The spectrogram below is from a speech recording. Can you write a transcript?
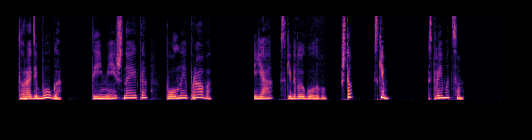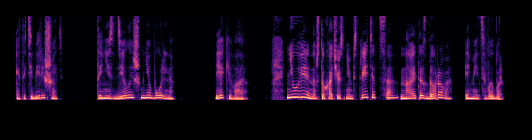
то ради бога, ты имеешь на это полное право. Я скидываю голову. Что? С кем? С твоим отцом. Это тебе решать. Ты не сделаешь мне больно. Я киваю. Не уверена, что хочу с ним встретиться, но это здорово, иметь выбор.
